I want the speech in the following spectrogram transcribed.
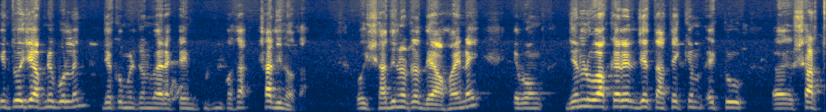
কিন্তু ওই যে আপনি বললেন যে কমিশন ভাইয়ের একটা ইম্পর্টেন্ট কথা স্বাধীনতা। ওই স্বাধীনতা দেওয়া হয় নাই এবং জেনারেল ওয়াকারের যে তাতে একটু স্বার্থ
